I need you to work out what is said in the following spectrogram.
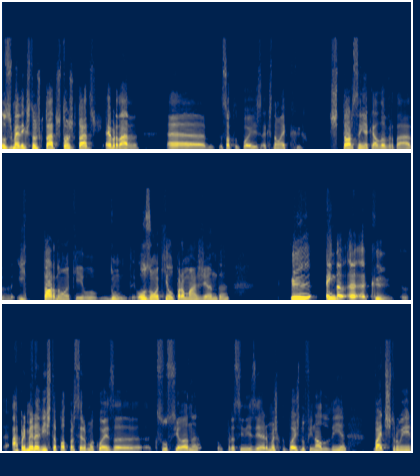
Os médicos estão esgotados? Estão esgotados, é verdade. Uh, só que depois a questão é que distorcem aquela verdade e tornam aquilo, usam aquilo para uma agenda que ainda uh, que à primeira vista pode parecer uma coisa que soluciona, por assim dizer, mas que depois no final do dia vai destruir,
